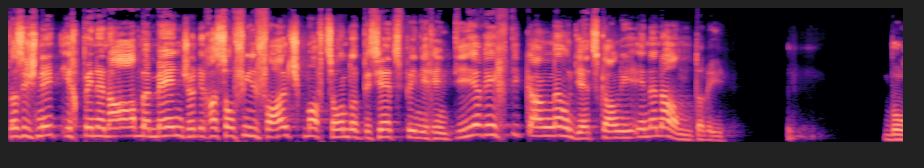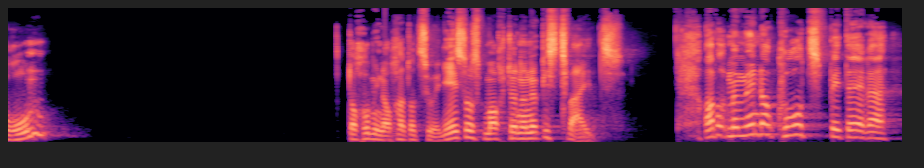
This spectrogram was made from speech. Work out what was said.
Das ist nicht, ich bin ein armer Mensch und ich habe so viel falsch gemacht, sondern bis jetzt bin ich in die Richtung gegangen und jetzt gehe ich in eine andere. Warum? Da komme ich nachher dazu. Jesus macht ja noch etwas Zweites. Aber wir müssen noch kurz bei dieser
